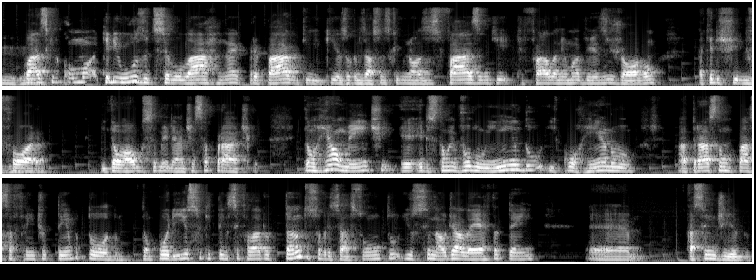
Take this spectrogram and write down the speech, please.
Uhum. Quase que como aquele uso de celular, né, pré-pago, que, que as organizações criminosas fazem, que, que falam uma vez e jogam aquele chip uhum. fora. Então, algo semelhante a essa prática. Então, realmente, eles estão evoluindo e correndo atrás não passa à frente o tempo todo. Então, por isso que tem se falado tanto sobre esse assunto e o sinal de alerta tem é, acendido.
